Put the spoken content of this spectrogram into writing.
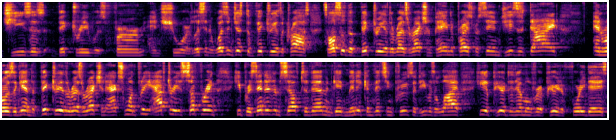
Jesus' victory was firm and sure. Listen, it wasn't just the victory of the cross, it's also the victory of the resurrection, paying the price for sin. Jesus died and rose again. The victory of the resurrection, Acts 1 3. After his suffering, he presented himself to them and gave many convincing proofs that he was alive. He appeared to them over a period of 40 days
